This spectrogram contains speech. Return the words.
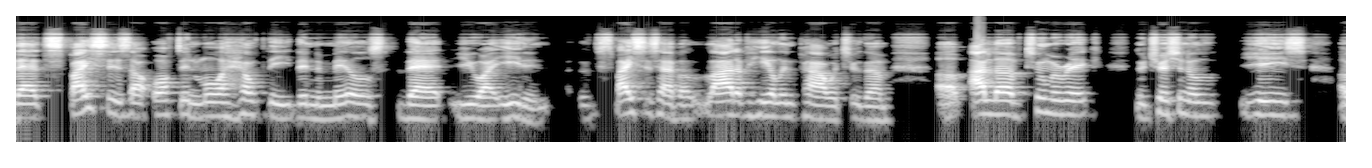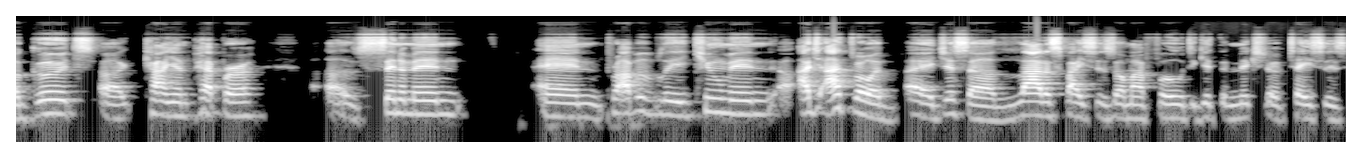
that spices are often more healthy than the meals that you are eating. Spices have a lot of healing power to them. Uh, I love turmeric, nutritional yeast a good uh, cayenne pepper, uh, cinnamon, and probably cumin. I, I throw a, a, just a lot of spices on my food to get the mixture of tastes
